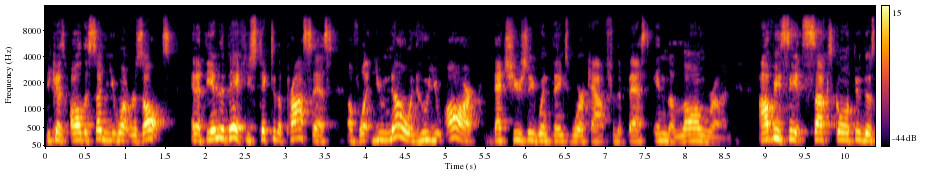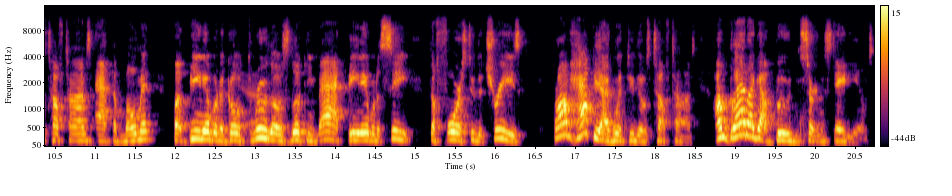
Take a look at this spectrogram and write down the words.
because all of a sudden you want results. And at the end of the day, if you stick to the process of what you know and who you are, that's usually when things work out for the best in the long run. Obviously, it sucks going through those tough times at the moment, but being able to go yeah. through those looking back, being able to see the forest through the trees, bro, I'm happy I went through those tough times. I'm glad I got booed in certain stadiums.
